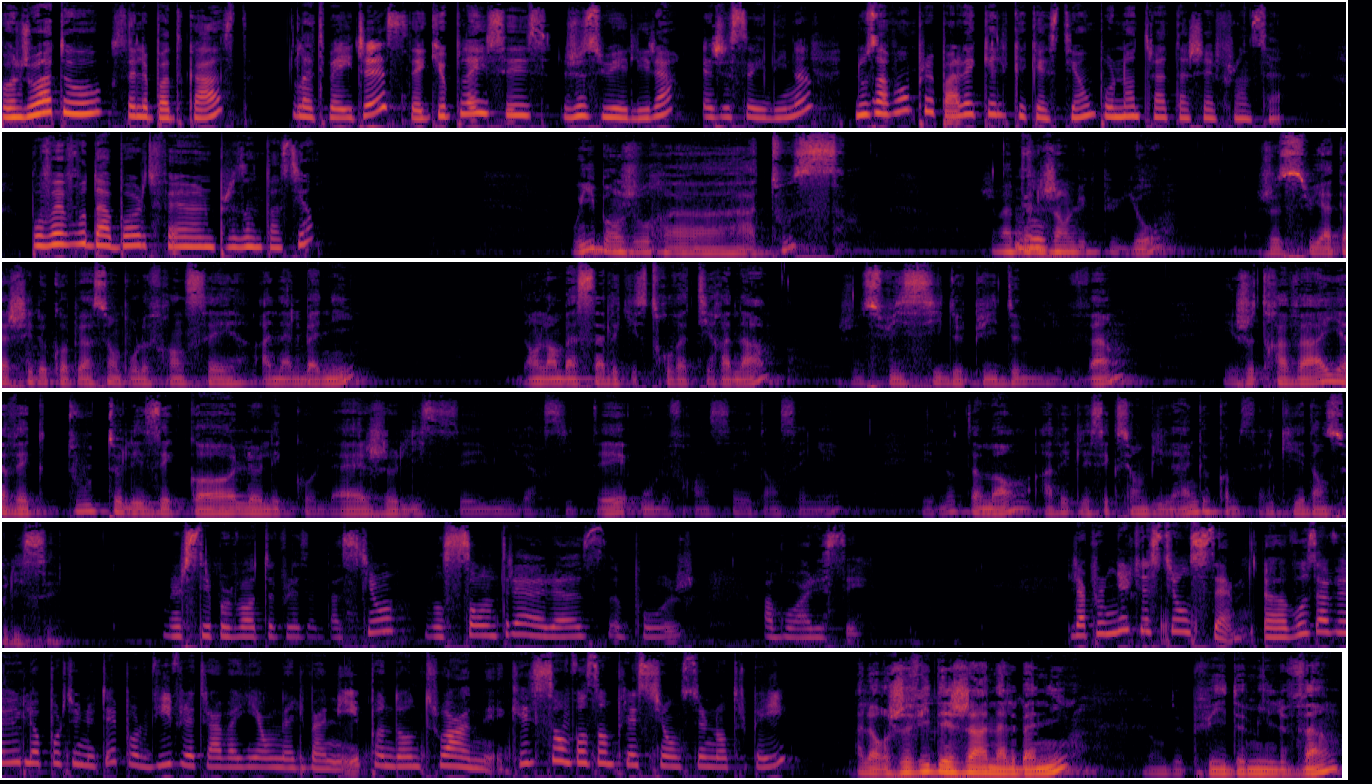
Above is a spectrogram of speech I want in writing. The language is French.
Bonjour à tous, c'est le podcast Let Pages. Take You Places. Je suis Elira. Et je suis Lina. Nous avons préparé quelques questions pour notre attaché français. Pouvez-vous d'abord faire une présentation? Oui, bonjour à, à tous. Je m'appelle Vous- Jean-Luc Puyot. Je suis attaché de coopération pour le français en Albanie, dans l'ambassade qui se trouve à Tirana. Je suis ici depuis 2020 et je travaille avec toutes les écoles, les collèges, lycées, universités où le français est enseigné, et notamment avec les sections bilingues comme celle qui est dans ce lycée. Merci pour votre présentation. Nous sommes très heureuses pour avoir ici. La première question c'est, euh, vous avez eu l'opportunité pour vivre et travailler en Albanie pendant trois années. Quelles sont vos impressions sur notre pays? Alors, je vis déjà en Albanie donc depuis 2020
